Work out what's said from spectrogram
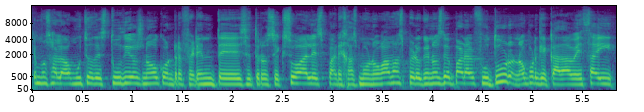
Hemos hablado mucho de estudios ¿no? con referentes heterosexuales, parejas monógamas, pero ¿qué nos depara el futuro? ¿no? Porque cada vez hay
